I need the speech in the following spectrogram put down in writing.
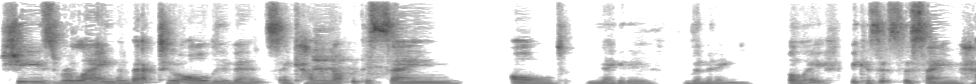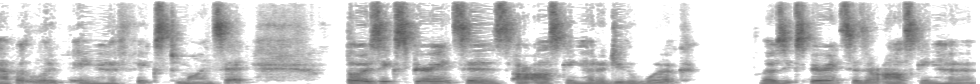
She's relaying them back to old events and coming up with the same old negative limiting belief because it's the same habit loop in her fixed mindset. Those experiences are asking her to do the work. Those experiences are asking her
